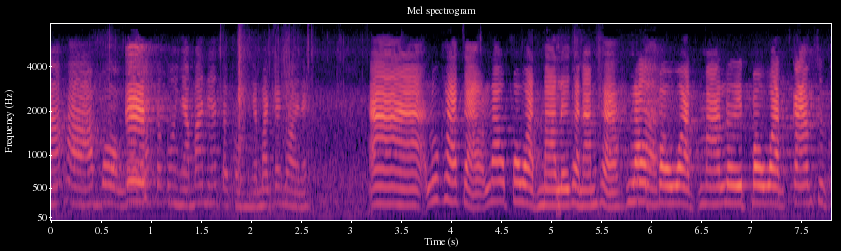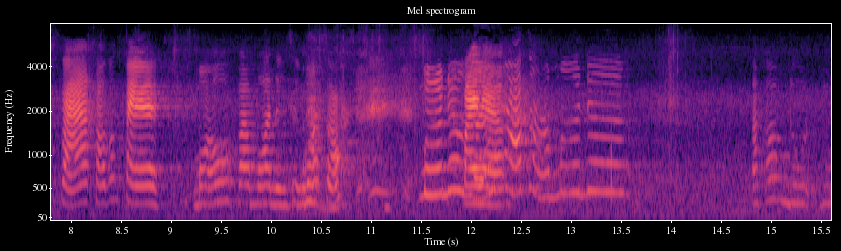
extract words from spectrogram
นะคะ บอกเลยอะตะกองยามาเนี่ยตะกองยามาจักหน่อยนะ อ่าลูกค้าจ๋าเล่าประวัติมาเลยค่ะน้ำค่ะเล่าประวัติมาเลยประวัติการศึกษาเขาตั้งแต่มปมหนึ่งถึงมสองมือหนึ่งไปแล้วลูกค้าจ๋ามือหนึ่งตะกล้องดูดู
